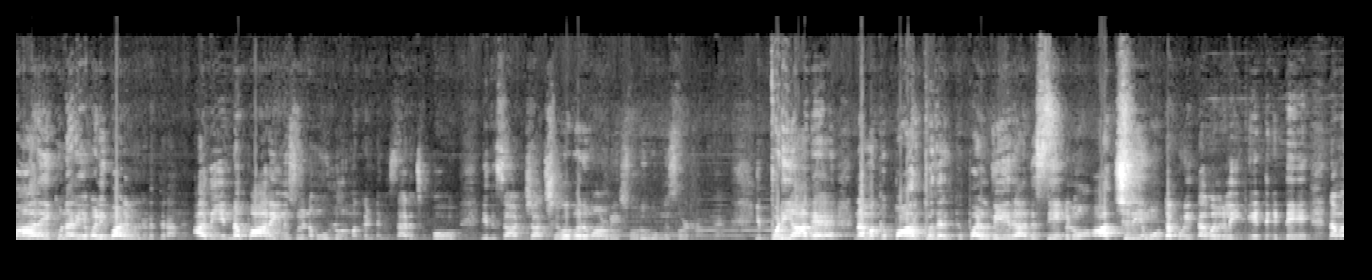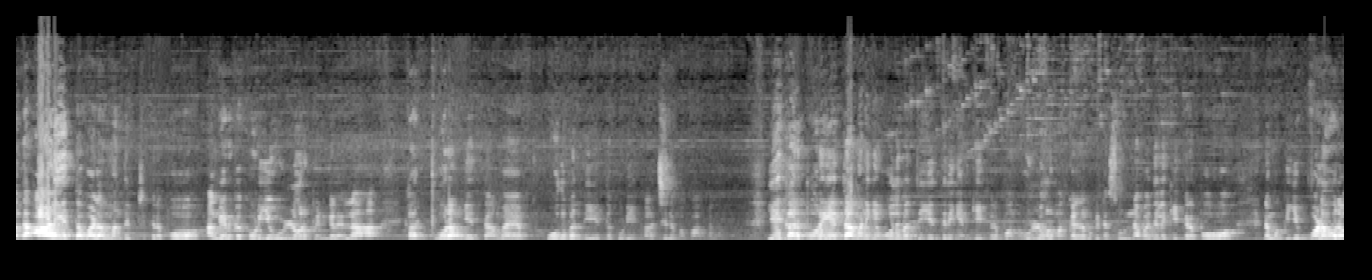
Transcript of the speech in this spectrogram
பாறைக்கும் நிறைய வழிபாடுகள் நடத்துறாங்க. அது என்ன பாறைன்னு சொல்லி நம்ம உள்ளூர் மக்கள்கிட்ட விசாரிச்சப்போ இது சாட்சாத் சிவபெருமானுடைய சொரூபம்னு சொல்றாங்க. இப்படியாக நமக்கு பார்ப்பதற்கு பல்வேறு அதிசயங்களும் ஆச்சரியமூட்டக்கூடிய தகவல்களையும் கேட்டுக்கிட்டே நம்ம அந்த ஆலயத்தை வளம் வந்துட்டு இருக்கிறப்போ அங்க இருக்கக்கூடிய உள்ளூர் பெண்கள் எல்லாம் கற்பூரம் ஏத்தாம ஊதுபத்தி ஏத்தக்கூடிய காட்சி நம்ம பார்க்கலாம். ஏன் கற்பூரம் ஏத்தாம நீங்க ஊதுபத்தி ஏத்துறீங்கன்னு கேட்கிறப்போ அந்த உள்ளூர் மக்கள் நம்ம கிட்ட சொன்ன பதில கேட்கிறப்போ நமக்கு எவ்வளவு ஒரு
